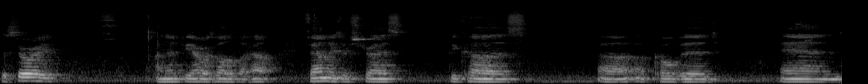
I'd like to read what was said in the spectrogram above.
The story on NPR was all about how families are stressed because uh, of COVID, and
